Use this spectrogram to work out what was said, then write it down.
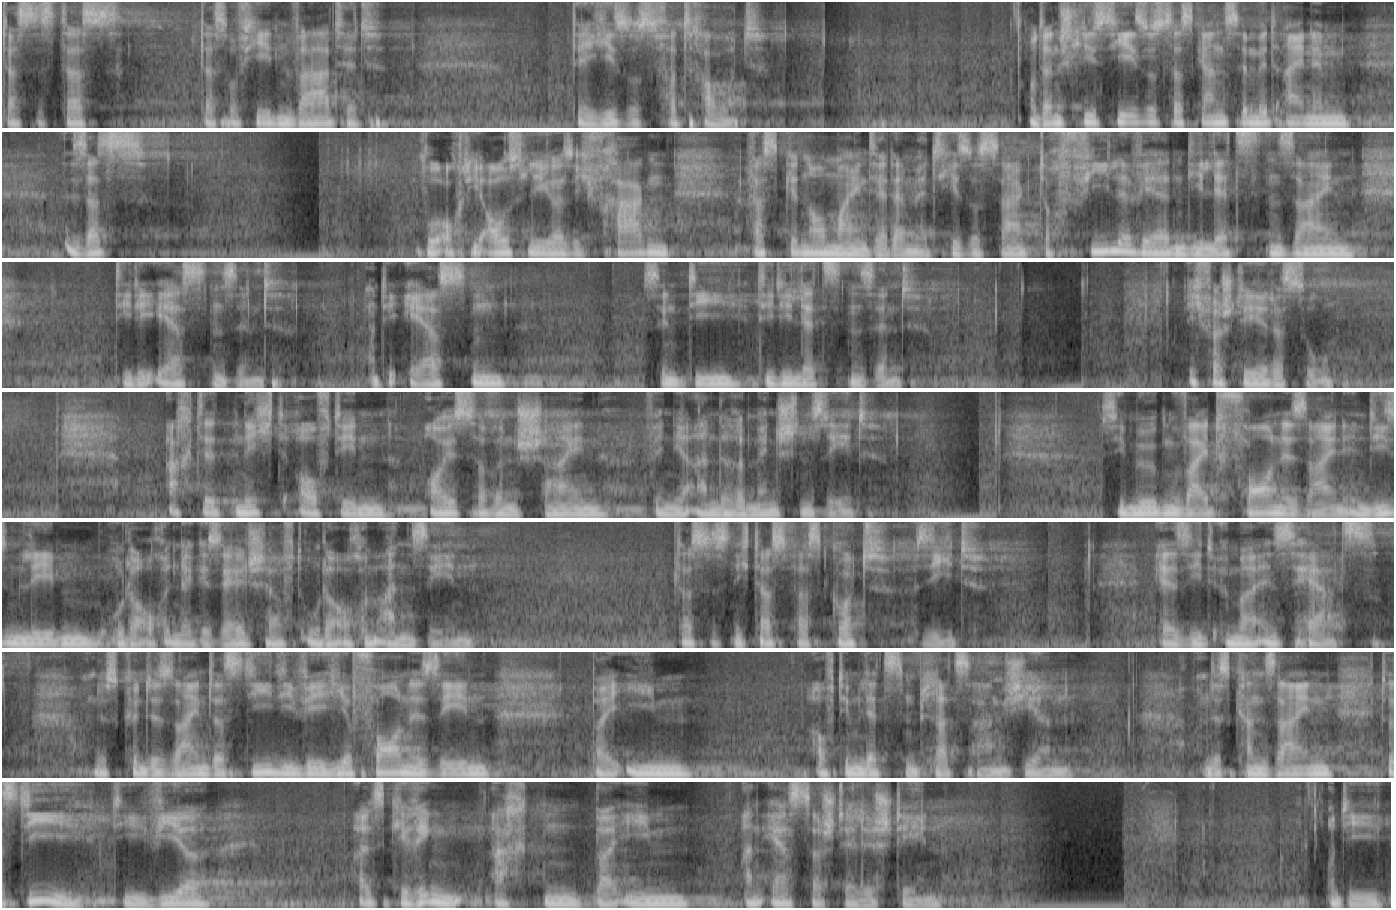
Das ist das, das auf jeden wartet, der Jesus vertraut. Und dann schließt Jesus das Ganze mit einem Satz wo auch die Ausleger sich fragen, was genau meint er damit? Jesus sagt, doch viele werden die Letzten sein, die die Ersten sind. Und die Ersten sind die, die die Letzten sind. Ich verstehe das so. Achtet nicht auf den äußeren Schein, wenn ihr andere Menschen seht. Sie mögen weit vorne sein in diesem Leben oder auch in der Gesellschaft oder auch im Ansehen das ist nicht das, was Gott sieht. Er sieht immer ins Herz. Und es könnte sein, dass die, die wir hier vorne sehen, bei ihm auf dem letzten Platz rangieren. Und es kann sein, dass die, die wir als gering achten, bei ihm an erster Stelle stehen. Und die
